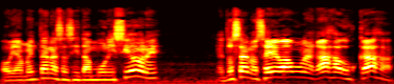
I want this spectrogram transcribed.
obviamente necesitan municiones, entonces no se llevaba una caja, dos cajas,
